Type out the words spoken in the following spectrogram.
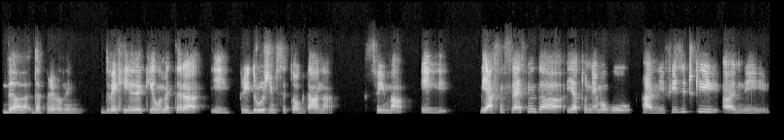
da, da prevalim 2000 km i pridružim se tog dana svima i ja sam svesna da ja to ne mogu pa ni fizički, a ni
